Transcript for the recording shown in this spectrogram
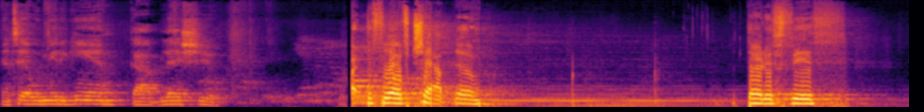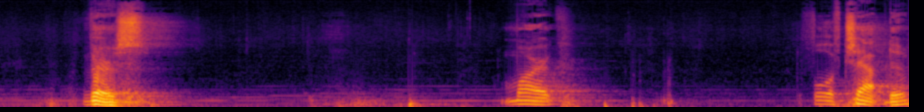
Until we meet again, God bless you. The fourth chapter, 35th verse. Mark, fourth chapter.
